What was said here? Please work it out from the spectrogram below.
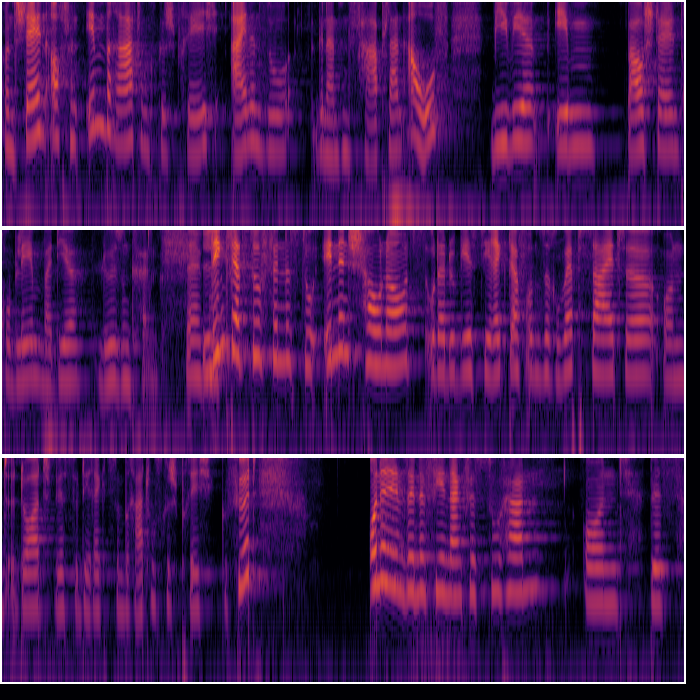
und stellen auch schon im Beratungsgespräch einen sogenannten Fahrplan auf, wie wir eben Baustellen, Problem bei dir lösen können. Link dazu findest du in den Show Notes oder du gehst direkt auf unsere Webseite und dort wirst du direkt zum Beratungsgespräch geführt. Und in dem Sinne vielen Dank fürs Zuhören und bis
